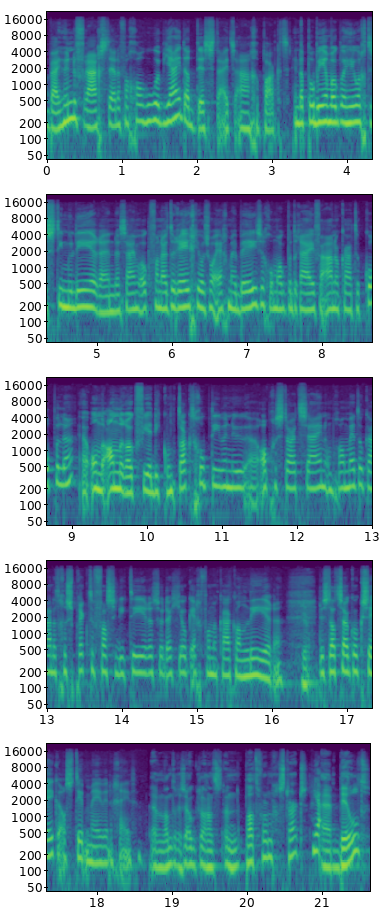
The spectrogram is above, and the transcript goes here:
bij hun de vraag stellen van goh, hoe heb jij dat destijds aangepakt? En dat proberen we ook wel heel erg te stimuleren. En daar zijn we ook vanuit de regio's wel echt mee bezig om ook bedrijven aan elkaar te koppelen. Eh, onder andere ook via die contactgroep die we nu eh, opgestart zijn. Om gewoon met elkaar het gesprek te faciliteren, zodat je ook echt van elkaar kan leren. Ja. Dus dat zou ik ook zeker als tip mee willen geven. Eh, Want er is ook laatst een platform gestart, Ja. eh, Beeld.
